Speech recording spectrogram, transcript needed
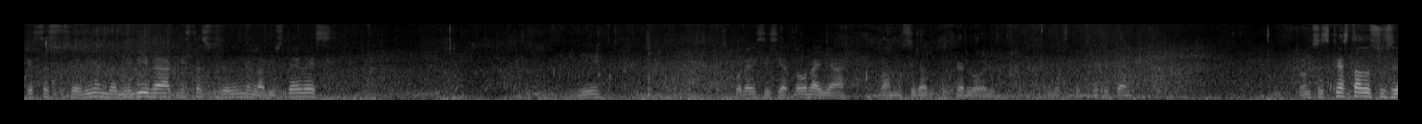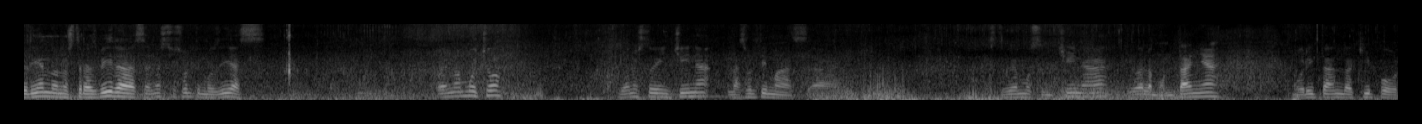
qué está sucediendo en mi vida, qué está sucediendo en la de ustedes. Y pues, por ahí si se atora ya vamos a ir a recogerlo el este Entonces, ¿qué ha estado sucediendo en nuestras vidas en estos últimos días? Pues no mucho. Ya no estoy en China. Las últimas uh, estuvimos en China, iba a la montaña. Ahorita ando aquí por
